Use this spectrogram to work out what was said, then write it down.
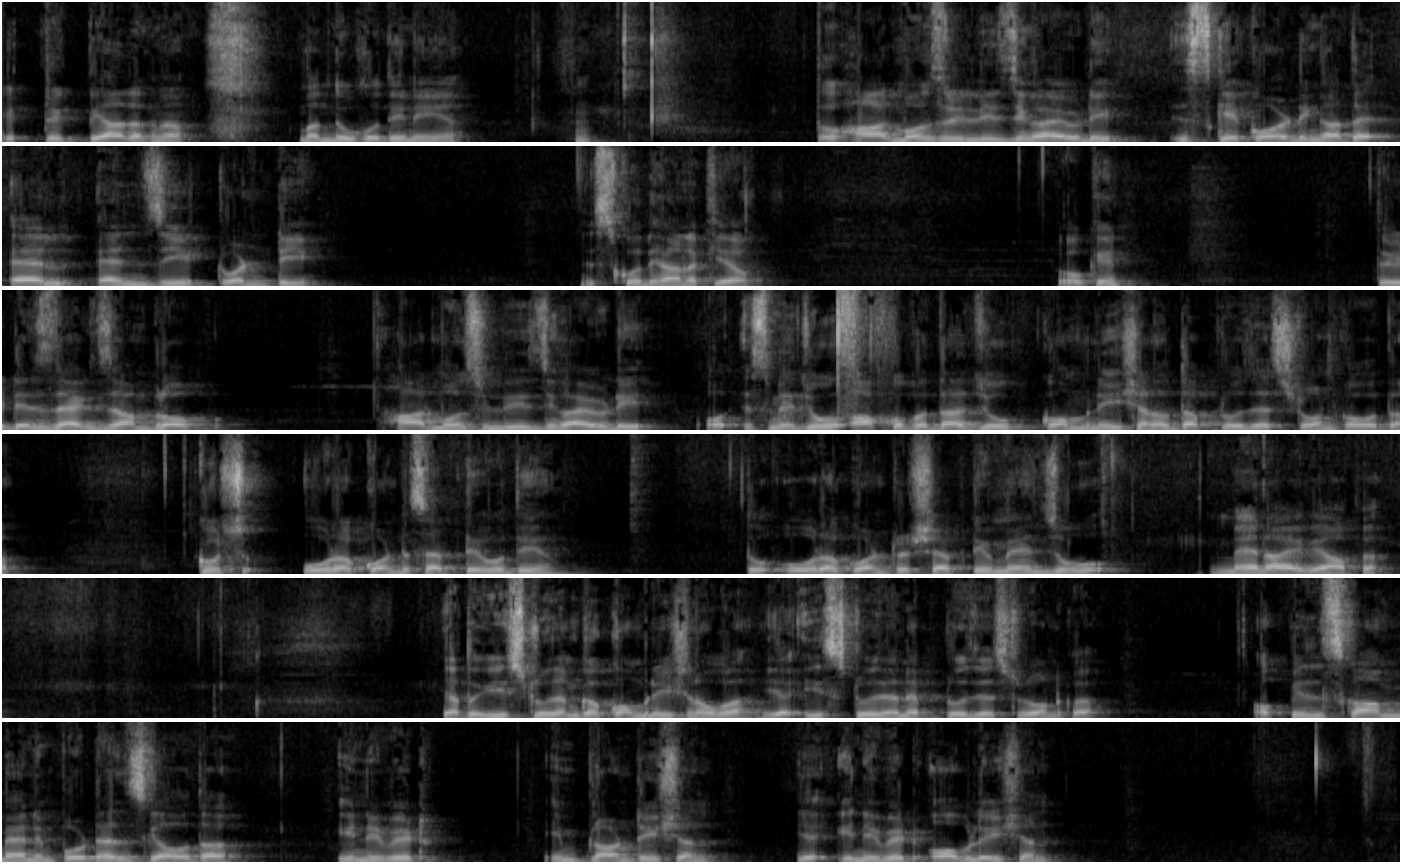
एक ट्रिक पे याद रखना, बंदूक होती नहीं है। तो हार्मोन्स रिलीजिंग आयोडी इसके अकॉर्डिंग आता है एल एन जी ट्वेंटी इसको ध्यान रखिए आप। ओके तो it is the example of hormones releasing IUD और इसमें जो आपको पता, जो कॉम्बिनेशन होता है प्रोजेस्ट्रॉन का होता कुछ ओरा कॉन्ट्रसेप्टिव होती हैं। तो ओरा कॉन्ट्रसेप्टिव में जो मैन आएगा यहाँ पे, या तो ईस्ट्रोजन का कॉम्बिनेशन होगा, या ईस्ट्रोजन है प्रोजेस्ट्रॉन का। और पिल्स का मेन इंपॉर्टेंस क्या होता है? इनिवेट इम्प्लांटेशन या इनिवेट ऑबलेशन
